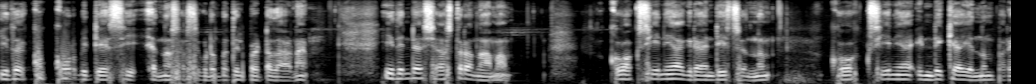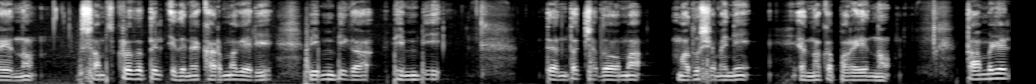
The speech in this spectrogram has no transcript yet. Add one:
ഇത് കുക്കൂർ ബിറ്റേസി എന്ന സസ്യകുടുംബത്തിൽപ്പെട്ടതാണ്. ഇതിന്റെ ശാസ്ത്രനാമം കോക്സീനിയ ഗ്രാൻഡീസ് എന്നും കോക്സീനിയ ഇൻഡിക്ക എന്നും പറയുന്നു. സംസ്കൃതത്തിൽ ഇതിനെ കർമ്മകരി വിംബിക ബിംബി ദന്തച്ഛതോമ മധുശമനി എന്നൊക്കെ പറയുന്നു. തമിഴിൽ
